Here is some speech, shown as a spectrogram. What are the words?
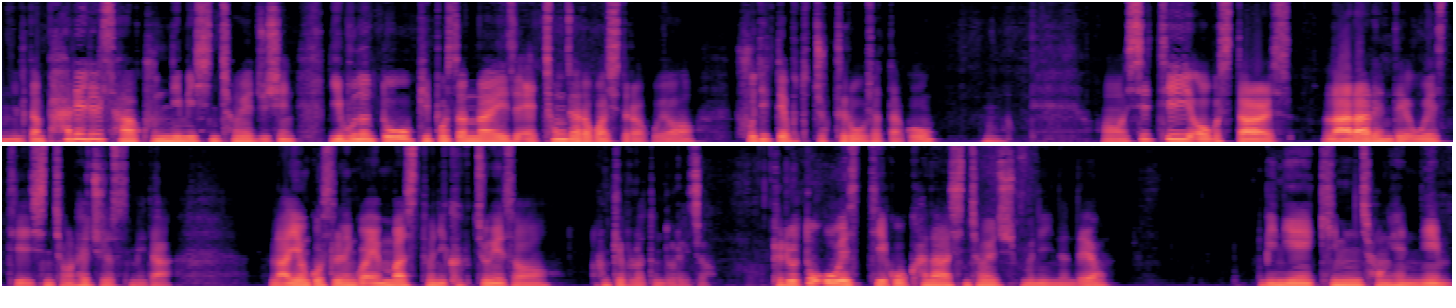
음, 일단 8149님이 신청해 주신 이분은 또 비포 선라이즈 애청자라고 하시더라고요. 후디 때부터 쭉 들어오셨다고. 음. 어, City of Stars 라라랜드의 OST 신청을 해주셨습니다. 라이언 고슬링과 엠마 스톤이 극 중에서 함께 불렀던 노래죠. 그리고 또 OST 곡 하나 신청해 주신 분이 있는데요. 미니의 김정혜님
